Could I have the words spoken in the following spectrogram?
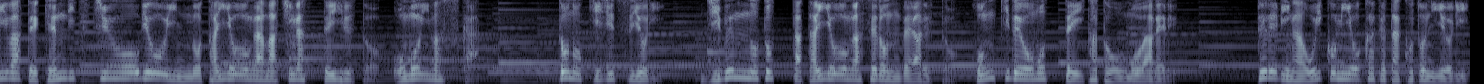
岩手県立中央病院の対応が間違っていると思いますか？との記述より自分の取った対応が世論であると本気で思っていたと思われる。テレビが追い込みをかけたことにより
